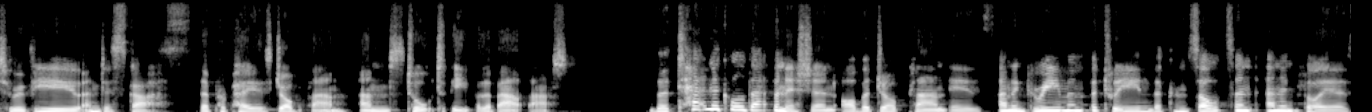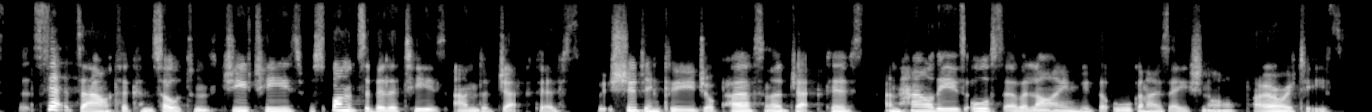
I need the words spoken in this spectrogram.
to review and discuss the proposed job plan and talk to people about that. The technical definition of a job plan is an agreement between the consultant and employers that sets out a consultant's duties, responsibilities, and objectives, which should include your personal objectives and how these also align with the organisational priorities.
